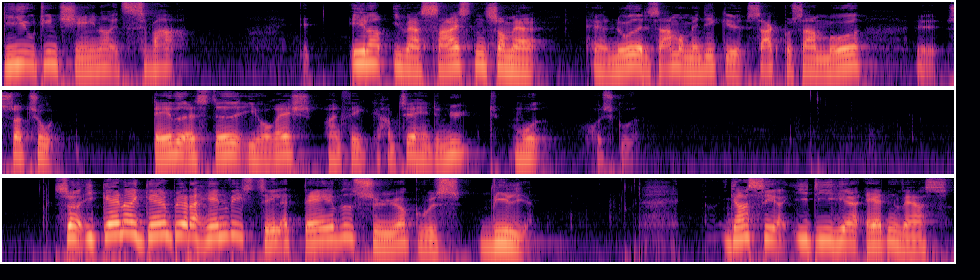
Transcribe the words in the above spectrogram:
giv din tjener et svar. Eller i vers 16, som er noget af det samme, men ikke øh, sagt på samme måde, øh, så tog David er afsted i Horesh, og han fik ham til at hente nyt mod hos Gud. Så igen og igen bliver der henvist til, at David søger Guds vilje. Jeg ser i de her 18 vers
